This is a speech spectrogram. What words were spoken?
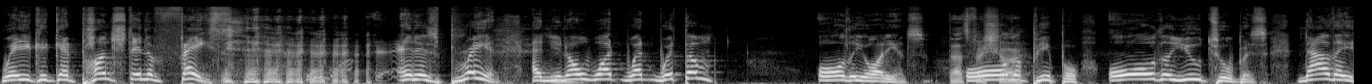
where you could get punched in the face. it is brilliant. And you know what went with them? All the audience. That's all for sure. the people, all the YouTubers. Now they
